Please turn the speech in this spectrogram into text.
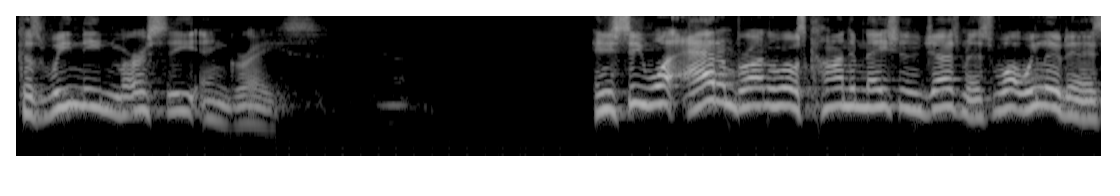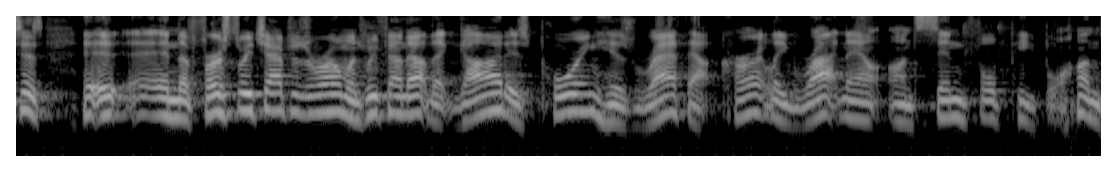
because we need mercy and grace. And you see, what Adam brought in the world was condemnation and judgment. It's what we lived in. It says in the first three chapters of Romans, we found out that God is pouring his wrath out currently, right now, on sinful people on,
